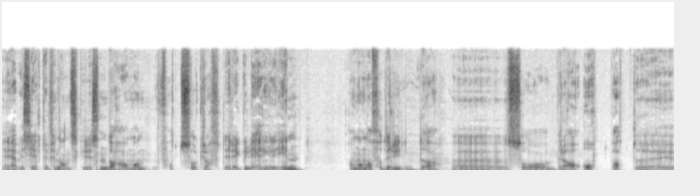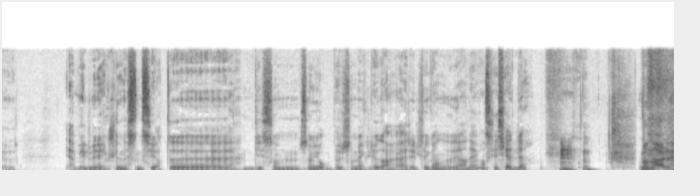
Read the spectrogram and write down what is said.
jeg vil si etter finanskrisen, da har man fått så kraftige reguleringer inn, og man har fått rydda øh, så bra opp at øh, jeg vil vel egentlig nesten si at øh, de som, som jobber som megler i dag, er ja, det er ganske kjedelige. Men er det,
